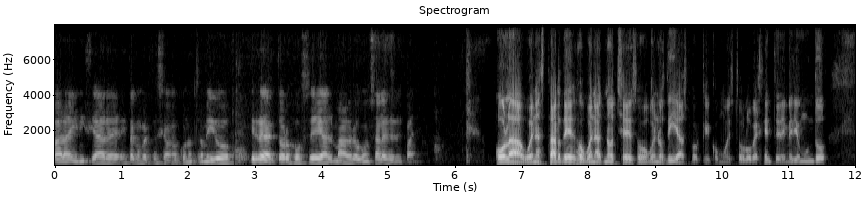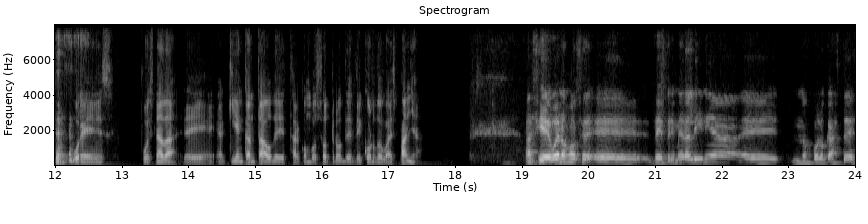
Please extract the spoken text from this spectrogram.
para iniciar esta conversación con nuestro amigo y redactor José Almagro González desde España. Hola, buenas tardes o buenas noches o buenos días, porque como esto lo ve gente de medio mundo, pues, pues nada, eh, aquí encantado de estar con vosotros desde Córdoba, España. Así es, bueno, José, eh, de primera línea eh, nos colocaste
